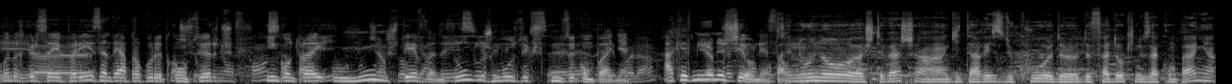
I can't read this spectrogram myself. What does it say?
Quando regressei a Paris, andei à procura de concertos e encontrei o Nuno Stevens, um dos músicos que nos acompanha. A academia nasceu nessa altura. Nuno Stevens, un guitariste du coup de, Fado qui nous accompagne.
